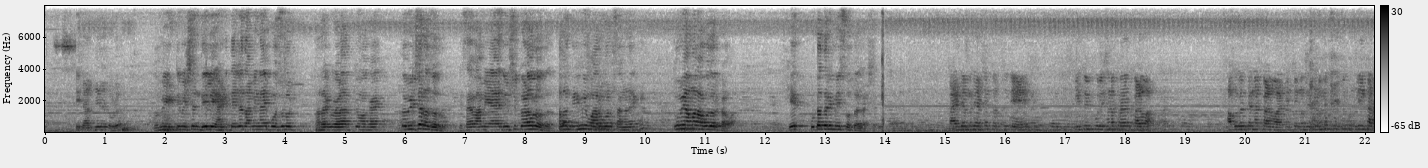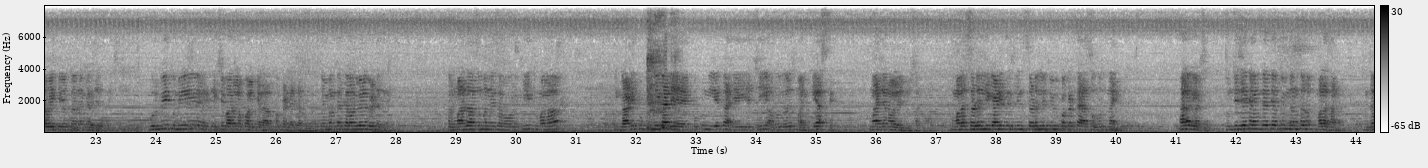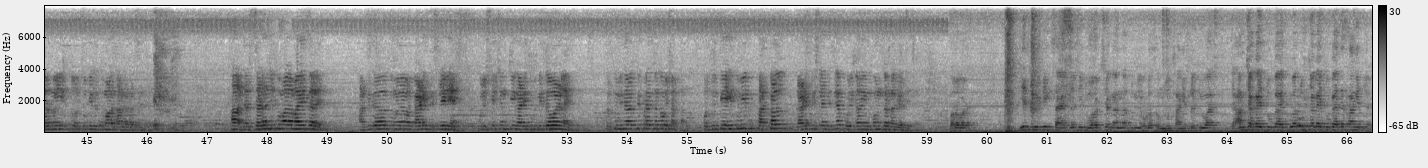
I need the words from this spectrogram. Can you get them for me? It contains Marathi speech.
तुम्ही इंटिमेशन दिली आणि त्याच्यात आम्ही नाही पोचलो ठराविक वेळात किंवा काय तर विचारा जरूर की साहेब आम्ही या दिवशी कळवलं होतं. मला नेहमी वारंवार सांगणं आहे की तुम्ही आम्हाला अगोदर कळवा. हे कुठंतरी मिस होतं लक्षात कायद्यामध्ये अशा तरतुदी आहेत की तुम्ही पोलिसांना परत कळवा. अगोदर त्यांना कळवा. त्याच्यामध्ये कुठलीही कारवाई केली करणं गरजेचं आहे पूर्वी तुम्ही एकशे बाराला कॉल केला पकडण्याच्या अगोदर. तुम्ही म्हणता त्याला वेळ भेटत नाही. तर माझं असं म्हणायचं भाऊ की तुम्हाला गाडी कुठून निघाली आहे कुठून येत आहे याची अगोदरच माहिती असते माझ्या नॉलेजनुसार तुम्हाला सडनली गाडी दिसली सडनली तुम्ही पकडताय असं होत नाही. आलं लक्षात? तुमचे जे काही मुद्दे ते तुम्ही नंतर मला सांगा. जर मी चुकीचं तुम्हाला सांगत असेल तर. हां जर सडनली तुम्हाला माहीत झालं आणि तिथं तुम्हाला गाडी दिसलेली आहे पोलीस स्टेशनची गाडी तुमची जवळ नाही तर तुम्ही त्यावरती प्रयत्न करू शकता. परंतु तेही तुम्ही तात्काळ गाडी दिसल्या दिसल्या पोलिसांना इन्फॉर्म करणं गरजेचं आहे. बरोबर. हीच मीटिंग साहेब जशी गोरक्षकांना तुम्ही एवढं समजून सांगितलं किंवा आमच्या काही चुका आहेत किंवा तुमच्या काही चुका आहेत त्या सांगितल्या.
